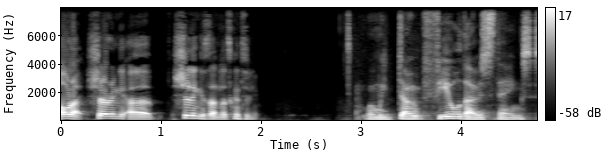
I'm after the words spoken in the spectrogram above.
All right, sharing, uh, shilling is done. Let's continue. when we don't feel those things.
